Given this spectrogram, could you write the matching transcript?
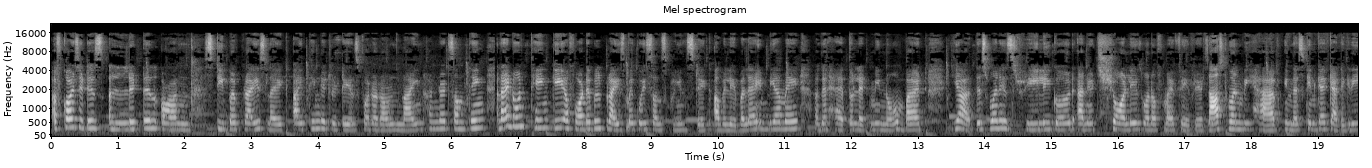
Of course it is a little on steeper price. Like i think it retails for around 900 something and i don't think कि affordable price में कोई sunscreen stick available है India में अगर है तो let me know but yeah this one is really good and it surely is one of my favorites last one we have in the skincare category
